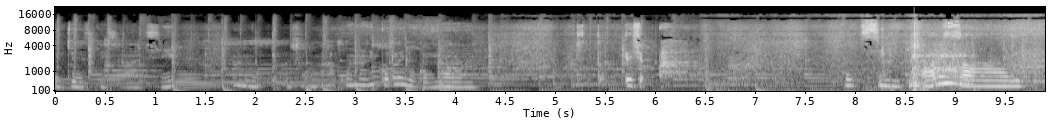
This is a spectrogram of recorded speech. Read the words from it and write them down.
できるスペースあるし。うんそんなこんなに黒いのかな。ちょっとよいしょ。Let's see the outside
